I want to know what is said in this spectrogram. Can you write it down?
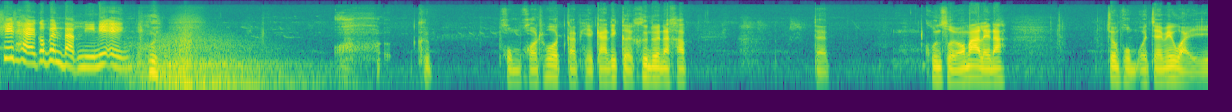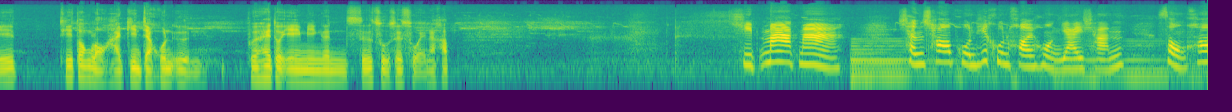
ที่แท้ก็เป็นแบบนี้นี่เอง คือผมขอโทษกับเหตุการณ์ที่เกิดขึ้นด้วยนะครับ แต่คุณสวยมาก ๆ เลยนะ จนผมอดใจไม่ไหวที่ต้องหลอกหากินจากคนอื่น เพื่อให้ตัวเองมีเงินซื้อสูตรสวย ๆ นะครับ คิดมากนะ ฉันชอบคุณที่คุณคอยห่วงใยฉัน ส่งข้อ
